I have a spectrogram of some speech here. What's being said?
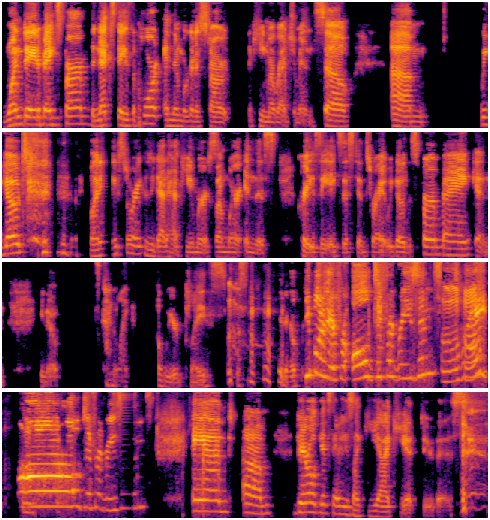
one day to bank sperm, the next day is the port, and then we're going to start the chemo regimen. So um, we go to funny story because you got to have humor somewhere in this crazy existence, right? We go to the sperm bank, and you know, it's kind of like a weird place. Just, you know, people are there for all different reasons, mm-hmm. right? Mm-hmm. All different reasons, and um, Daryl gets there, he's like, "Yeah, I can't do this."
